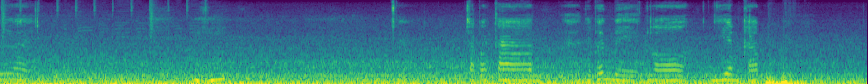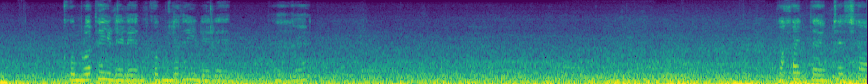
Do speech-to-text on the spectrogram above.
เรื่อยๆจับอาการอย่าเพิ่งเบรกรอเยี่ยมครับ คุมรถให้อยู่ในเลนคุมรถให้อยู่ในเลนอ่าฮะ ค่อยๆเติมช้า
